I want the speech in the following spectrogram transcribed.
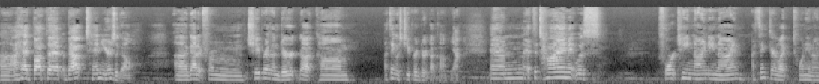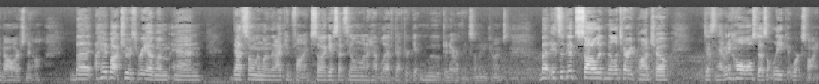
Uh, I had bought that about 10 years ago. Uh, I got it from cheaperthandirt.com. I think it was cheaperthandirt.com, yeah. And at the time it was $14.99. I think they're like $29 now. But I had bought two or three of them and that's the only one that I can find. So I guess that's the only one I have left after getting moved and everything so many times. But it's a good solid military poncho. It doesn't have any holes, doesn't leak, it works fine.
